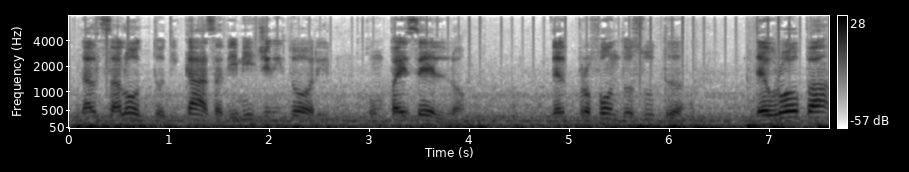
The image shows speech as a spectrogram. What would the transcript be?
dal salotto di casa dei miei genitori, un paesello del profondo sud d'Europa,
